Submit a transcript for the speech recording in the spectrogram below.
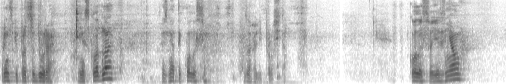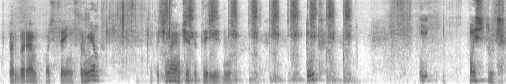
В принципі, процедура не складна. Зняти колесо взагалі просто. Колесо я зняв. Тепер беремо ось цей інструмент і починаємо чистити різьбу. Тут і ось тут.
